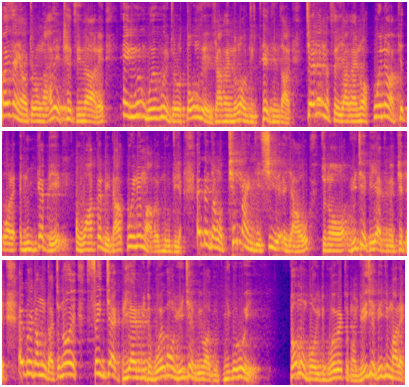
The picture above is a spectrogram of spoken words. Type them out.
ပိုင်းဆိုင်ရာကိုကျွန်တော်90ထည့်သင်းသားရတယ်အိမ်ဝင်းဝေးဝင်းကျွန်တော်30ရာခိုင်နှုန်းလောက်ဒီထည့်သင်းသားတယ်ကျန်တဲ့20ရာခိုင်နှုန်းကကွင်းထဲမှာဖြစ်သွားတဲ့အနီကက်တွေအဝါကက်တွေဒါကွင်းထဲမှာပဲမူတည်ရအဲ့အတွက်ကြောင့်မို့ဖြစ်နိုင်ခြေရှိတဲ့အရာကိုကျွန်တော်ရွေးချယ်ပေးရခြင်းပဲဖြစ်တယ်အဲ့အတွက်ကြောင့်မို့ဒါကျွန်တော်ရဲ့စိတ်ကြိုက် VIP တပွဲကောင်းရွေးချယ်ပေးပါဆိုညီကိုတို့ရေဒေါမွန်ဘော်ရီတပွဲပဲကျွန်တော်ရွေးချယ်ပေးခြင်းပါတယ်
